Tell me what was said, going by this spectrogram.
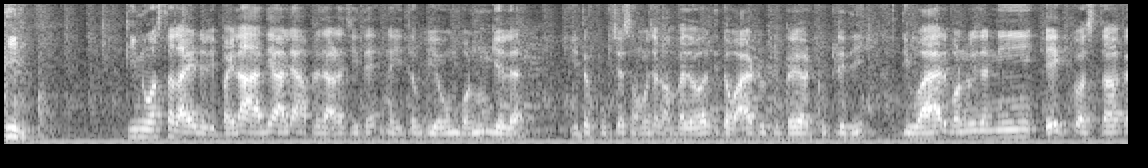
तीन. तीन वाजता लाइट आली. पहिला आधी आल्या आपल्या झाडाची इथे नाही इथं येऊन बनवून गेलं. इथं पुढच्या समोरच्या खांब्याजवळ तिथं वायर तुटली तुटली ती. ती वायर बनवली त्यांनी एक वाजता का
